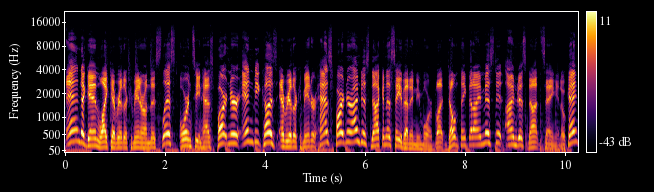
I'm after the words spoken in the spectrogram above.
And again, like every other commander on this list, Ornstein has partner, and because every other commander has partner, I'm just not gonna say that anymore. But don't think that I missed it, I'm just not saying it, okay?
